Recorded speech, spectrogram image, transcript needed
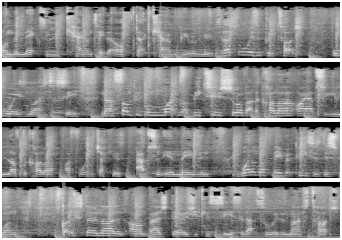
on the neck so you can take that off, that can be removed. So that's always a good touch always nice to see. Now, some people might not be too sure about the colour. I absolutely love the colour. I thought the jacket was absolutely amazing. One of my favourite pieces, this one. Got the Stone Island arm badge there, as you can see, so that's always a nice touch.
